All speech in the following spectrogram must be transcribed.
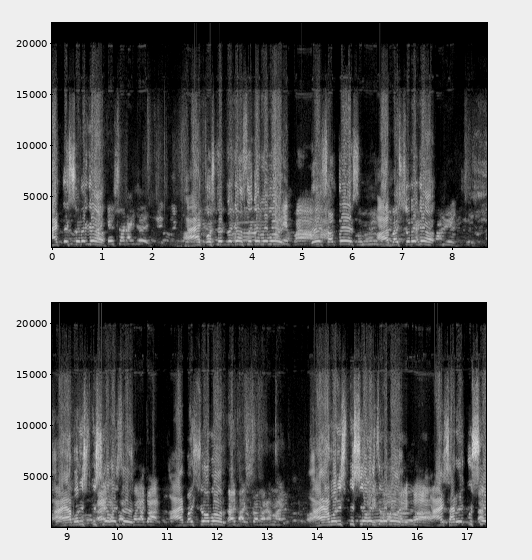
আর তেইশশো টাকা। আর কষ্টের টাকা আছে কেন ভাই? এই সাড়ে তেইশ আর বাইশশো টাকা। আর আবার স্পেশাল হয়েছে। আর বাইশশো আবার আর আবার স্পেশাল হয়েছে ভাই। আর সাড়ে একুশশো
